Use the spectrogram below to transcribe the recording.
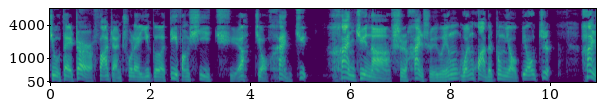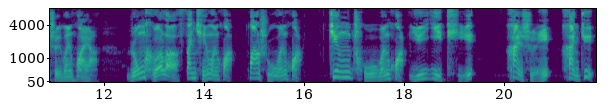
就在这儿发展出来一个地方戏曲啊，叫汉剧。汉剧呢是汉水文文化的重要标志。汉水文化呀，融合了三秦文化、巴蜀文化、荆楚文化于一体。汉水、汉剧、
